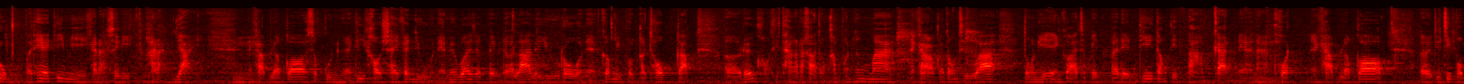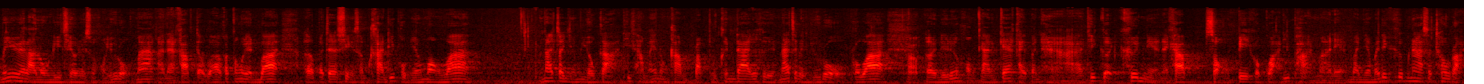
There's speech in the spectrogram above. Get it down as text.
กลุ่มประเทศที่มีขนาดเศรษฐกิจขนาดใหญ่อืมนะครับแล้วก็สกุลเงินที่เขาใช้กันอยู่เนี่ยไม่ว่าจะเป็นดอลลาร์หรือยูโรเนี่ยก็มีผลกระทบกับเอ่อเรื่องของทิศทางราคาทองคำค่อนข้างมากนะครับครับก็ต้องถือว่าตรงนี้เองก็อาจจะเป็นประเด็นที่ต้องติดตามกันในอนาคตนะครับแล้วก็เอ่อจริงๆผมไม่มีเวลาลงดีเทลในส่วนของยุโรปมากนะครับแต่ว่าก็ต้องเรียนว่าเอ่อปัจจัยสิ่งสำคัญที่ผมยังมองว่า น่าจะยังมีโอกาสที่ทำให้ทองคำปรับตัวขึ้นได้ก็คือ น่าจะเป็นยุโรป เพราะว่าครับเอ่อในเรื่องของการแก้ไขปัญหาที่เกิดขึ้นเนี่ยนะครับสองปีกว่าๆที่ผ่านมาเนี่ยมันยังไม่ได้คืบหน้าสักเท่าไหร่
